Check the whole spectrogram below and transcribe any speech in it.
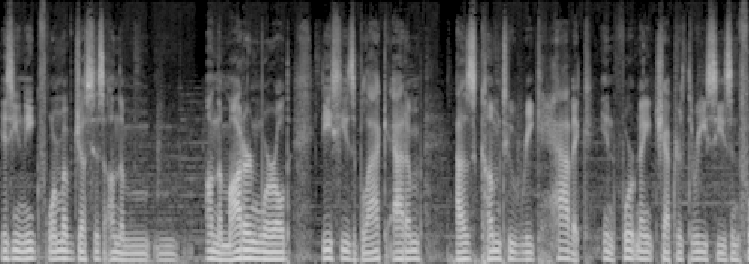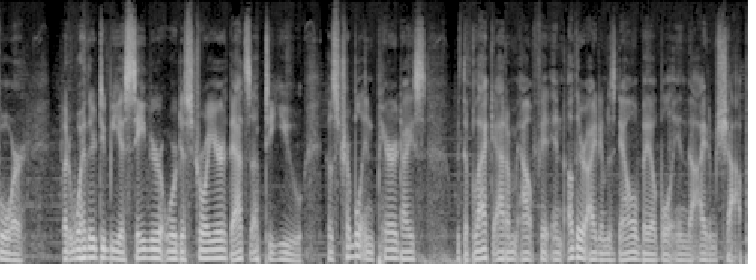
his unique form of justice on the on the modern world. DC's Black Adam has come to wreak havoc in Fortnite Chapter 3 Season 4. But whether to be a savior or destroyer, that's up to you, because Trouble in Paradise with the Black Adam outfit and other items now available in the item shop.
